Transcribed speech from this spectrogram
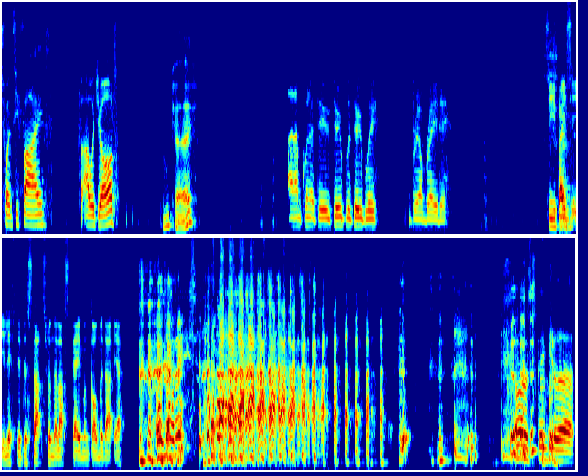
25 for our Jord. Okay. And I'm going to do doubly doubly Brian Brady. So you basically lifted the stats from the last game and gone with that, yeah? oh, is that what it is? oh, stink of that.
